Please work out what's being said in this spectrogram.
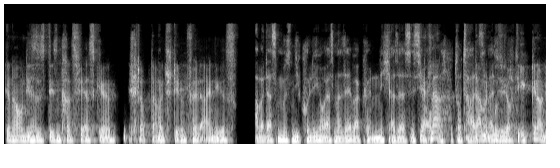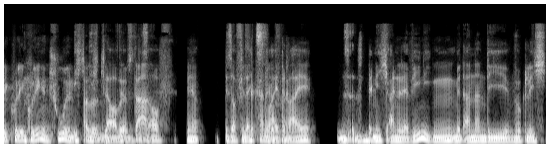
genau, und dieses, ja. diesen Transfer-Skill. Ich glaube, damit steht und fällt einiges. Aber das müssen die Kollegen auch erstmal selber können, nicht? Also das ist ja, ja klar. auch nicht total. Damit also muss ich auch die, genau, die Kollegen Kolleginnen schulen. Ich, also ich glaube, bis auf, ja, bis auf vielleicht ja zwei, Gefahr. drei bin ich einer der wenigen mit anderen, die wirklich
